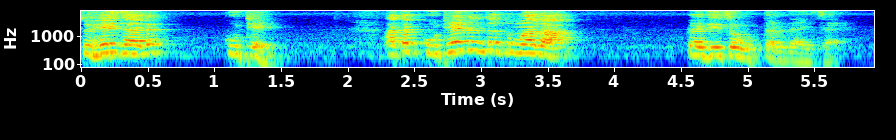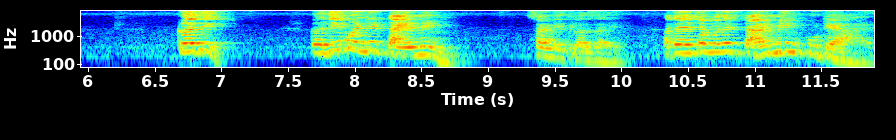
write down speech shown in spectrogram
सो हे झालं कुठे? आता कुठे नंतर तुम्हाला कधीचं उत्तर द्यायचं आहे? कधी? कधी म्हणजे टायमिंग सांगितलं जाईल. आता याच्यामध्ये टायमिंग कुठे आहे?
